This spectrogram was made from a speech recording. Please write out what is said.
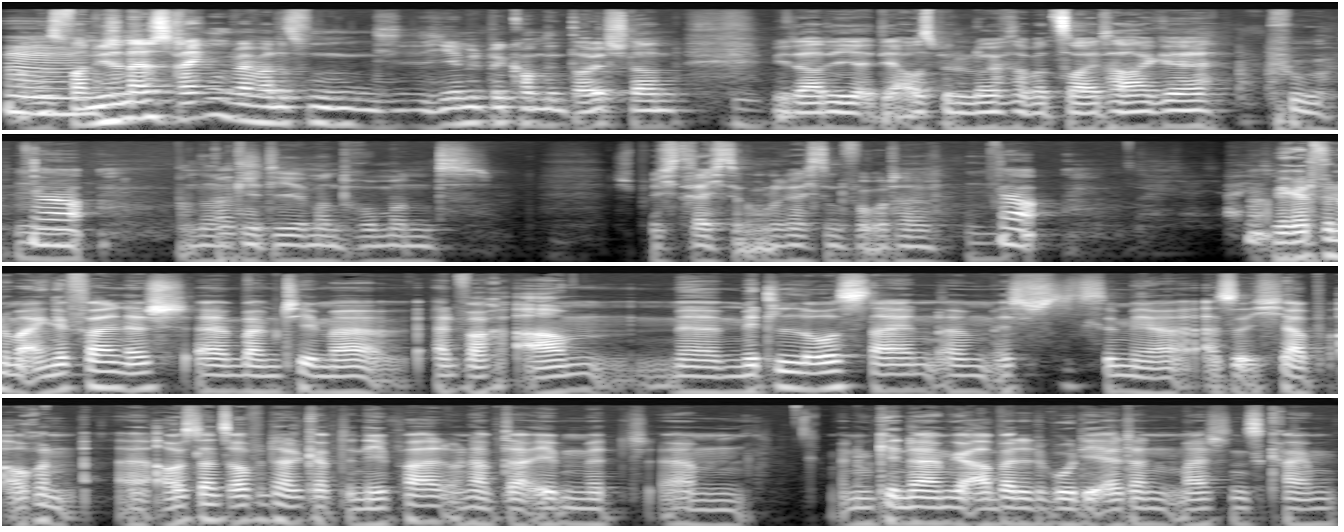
Mhm. Und das fand ich schon erschreckend, wenn man das von hier mitbekommt in Deutschland, wie da die, die Ausbildung läuft, aber zwei Tage, puh. Ja. Und dann geht jemand rum und spricht Recht und Unrecht und verurteilt. Ja. Mir gerade vorhin mal eingefallen ist, äh, beim Thema einfach arm, äh, mittellos sein, ähm, ist mir, also ich habe auch einen äh, Auslandsaufenthalt gehabt in Nepal und habe da eben mit, ähm, mit einem Kinderheim gearbeitet, wo die Eltern meistens kein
